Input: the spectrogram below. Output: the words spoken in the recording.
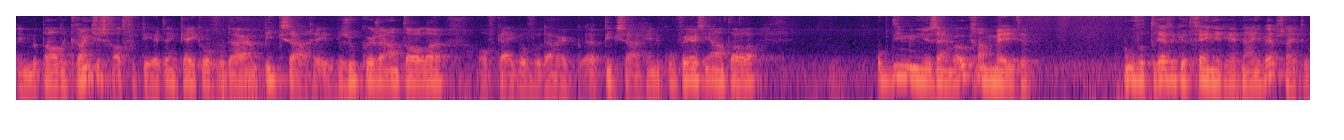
in bepaalde krantjes geadverteerd en kijken of we daar een piek zagen in bezoekersaantallen of kijken of we daar eh, piek zagen in de conversieaantallen. Op die manier zijn we ook gaan meten hoeveel traffic het genereert naar je website toe.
